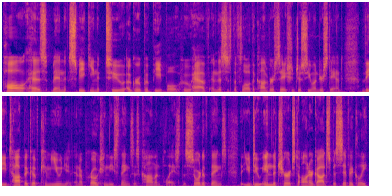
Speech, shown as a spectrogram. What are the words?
Paul has been speaking to a group of people who have, and this is the flow of the conversation, just so you understand, the topic of communion and approaching these things as commonplace, the sort of things that you do in the church to honor God specifically,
